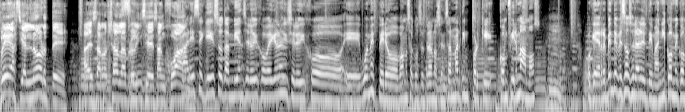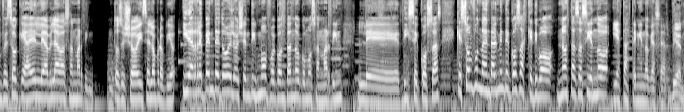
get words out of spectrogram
ve hacia el norte a desarrollar la Sí. provincia de San Juan. Parece que eso también se lo dijo Belgrano y se lo dijo eh, Güemes, pero vamos a concentrarnos en San Martín porque confirmamos, Mm. porque de repente empezamos a hablar del tema. Nico me confesó que a él le hablaba San Martín. Entonces yo hice lo propio. Y de repente todo el oyentismo fue contando cómo San Martín le dice cosas que son fundamentalmente cosas que tipo no estás haciendo y estás teniendo que hacer. Bien.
